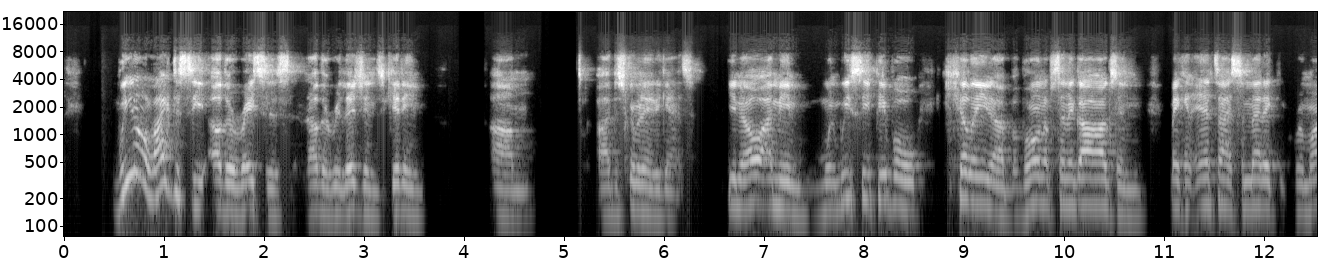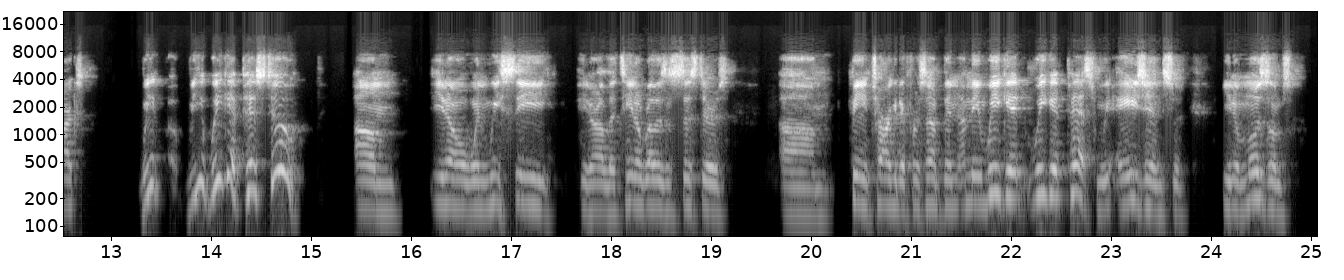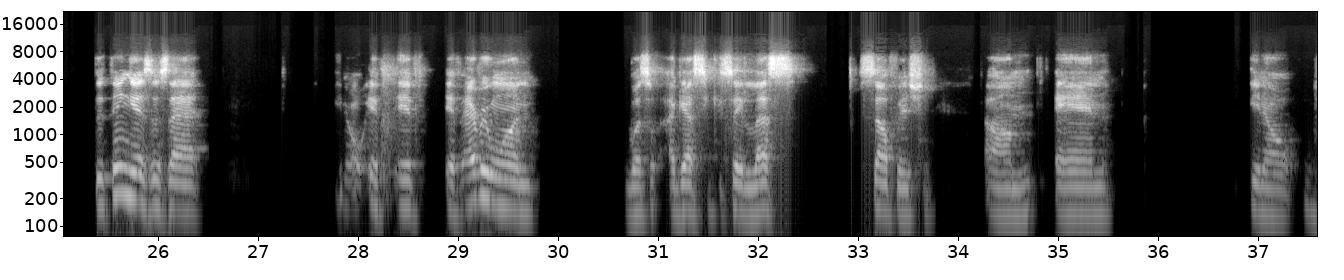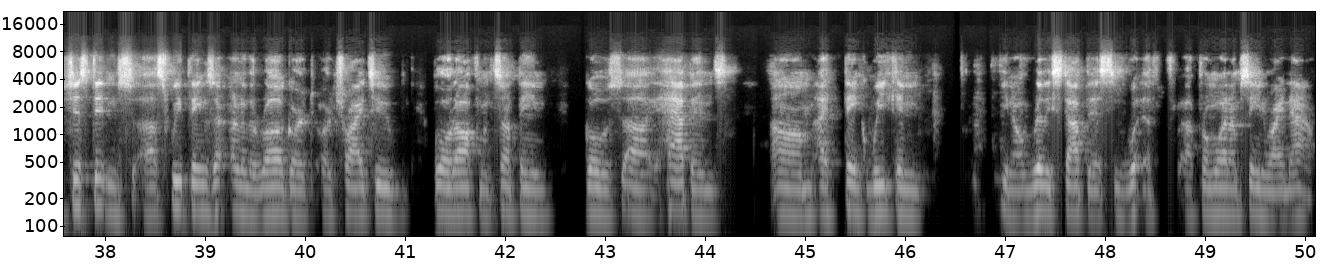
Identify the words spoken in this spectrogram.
We don't like to see other races and other religions getting um, uh, discriminated against. You know I mean when we see people killing uh, blowing up synagogues and making anti-Semitic remarks we we, we get pissed too um, you know, when we see, you know, our Latino brothers and sisters um, being targeted for something, I mean, we get we get pissed. We Asians, you know, Muslims. The thing is, is that, you know, if if if everyone was, I guess you could say, less selfish, um, and you know, just didn't uh, sweep things under the rug or or try to blow it off when something goes uh, happens um, I think we can, you know, really stop this uh, from what I'm seeing right now.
